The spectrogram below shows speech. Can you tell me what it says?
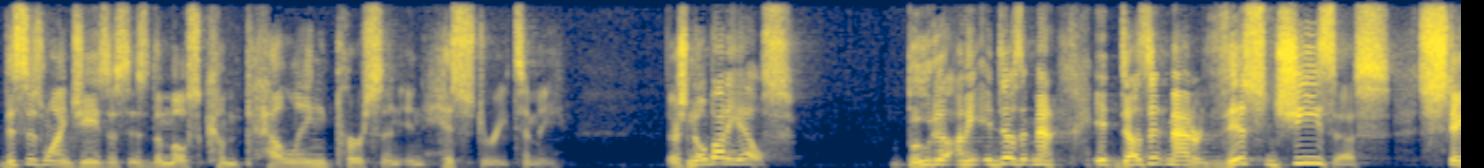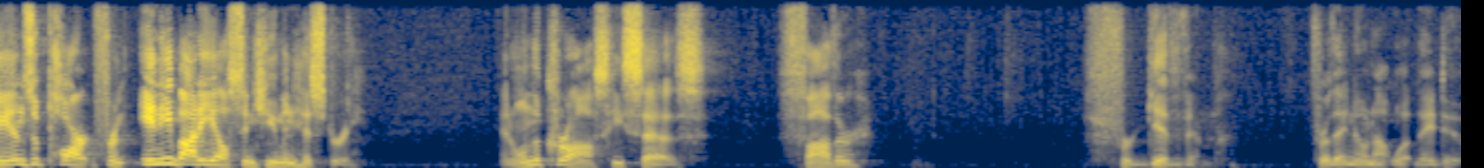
This is why Jesus is the most compelling person in history to me. There's nobody else Buddha, I mean, it doesn't matter. It doesn't matter. This Jesus stands apart from anybody else in human history. And on the cross, he says, Father, forgive them, for they know not what they do.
